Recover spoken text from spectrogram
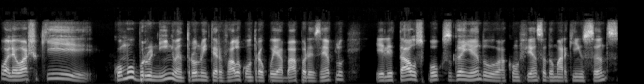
Olha, eu acho que como o Bruninho entrou no intervalo contra o Cuiabá, por exemplo, ele está aos poucos ganhando a confiança do Marquinhos Santos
